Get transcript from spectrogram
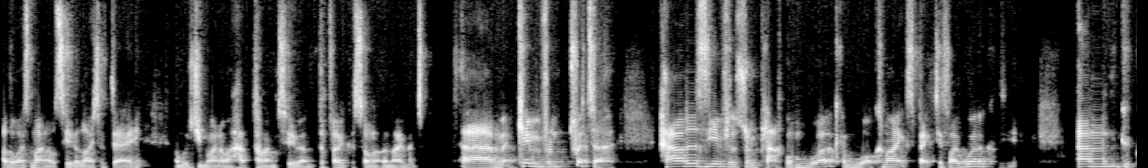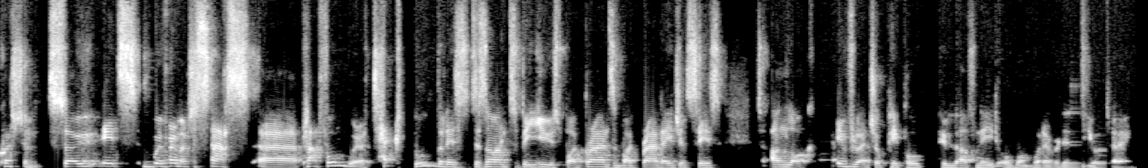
otherwise might not see the light of day and which you might not have time to, um, to focus on at the moment. Um, Kim from Twitter how does the influencer platform work, and what can I expect if I work with you? Um, good question. So it's we're very much a SaaS uh, platform. We're a tech tool that is designed to be used by brands and by brand agencies to unlock influential people who love, need, or want whatever it is that you're doing.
